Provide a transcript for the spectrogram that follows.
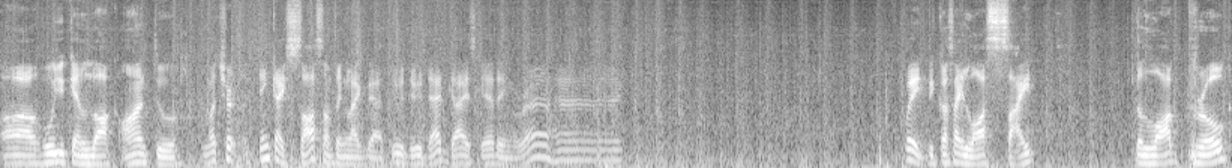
Uh, who you can lock onto. I'm not sure. I think I saw something like that. Dude, dude, that guy's getting wrecked. Wait, because I lost sight? The lock broke?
